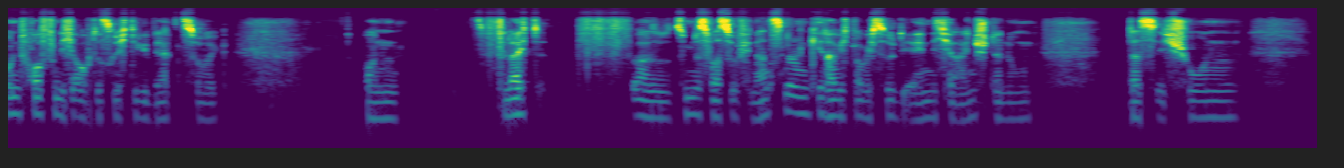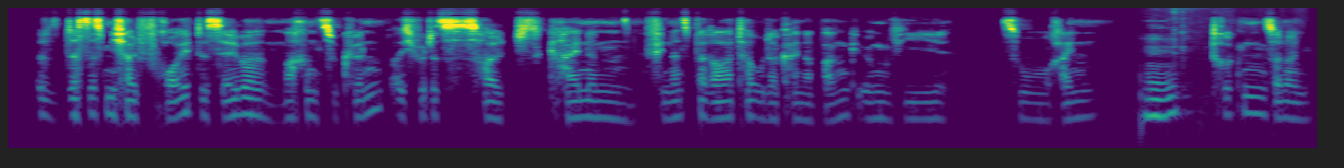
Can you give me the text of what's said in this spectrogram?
und hoffentlich auch das richtige Werkzeug. Und vielleicht, also zumindest was so Finanzen angeht, habe ich, glaube ich, so die ähnliche Einstellung, dass ich schon, also dass es mich halt freut, das selber machen zu können. Ich würde es halt keinem Finanzberater oder keiner Bank irgendwie so reindrücken, mhm. sondern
